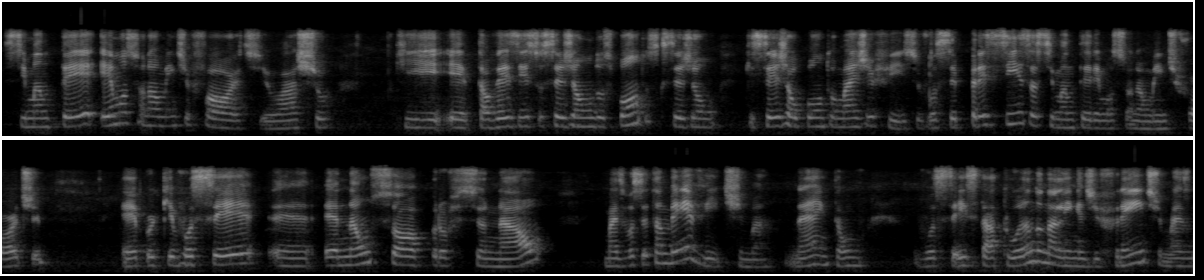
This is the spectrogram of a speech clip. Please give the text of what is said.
se manter emocionalmente forte. Eu acho que eh, talvez isso seja um dos pontos que sejam que seja o ponto mais difícil. Você precisa se manter emocionalmente forte é porque você é, é não só profissional, mas você também é vítima, né? Então, você está atuando na linha de frente, mas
